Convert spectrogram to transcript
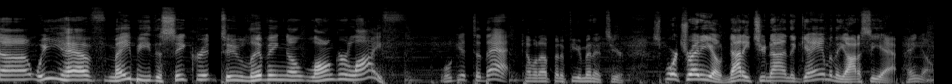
uh, we have maybe the secret to living a longer life. We'll get to that coming up in a few minutes here. Sports Radio, 92.9 The Game, and the Audacy app. Hang on.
